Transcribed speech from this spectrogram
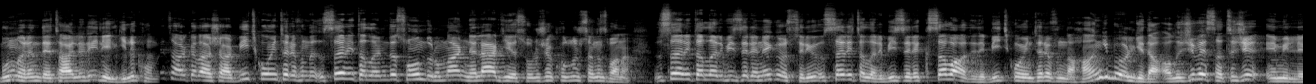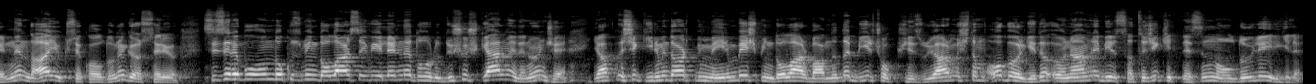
Bunların detayları ile ilgili konu. Evet arkadaşlar Bitcoin tarafında ısı haritalarında son durumlar neler diye soracak olursanız bana. Isı haritaları bizlere ne gösteriyor? Isı haritaları bizlere kısa vadede Bitcoin tarafında hangi bölgede alıcı ve satıcı emirlerinin daha yüksek olduğunu gösteriyor. Sizlere bu 19 bin dolar seviyelerine doğru düşüş gelmeden önce yaklaşık 24 bin ve 25 bin dolar bandında birçok kez uyarmıştım. O bölgede önemli bir satıcı kitlesinin olduğu ile ilgili.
